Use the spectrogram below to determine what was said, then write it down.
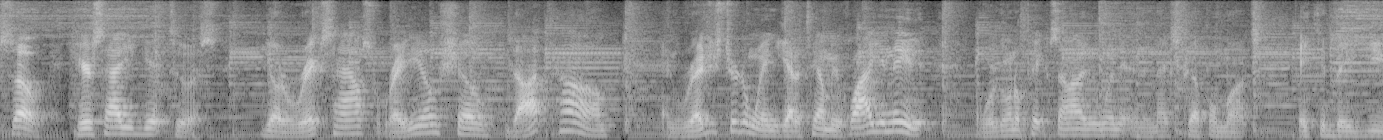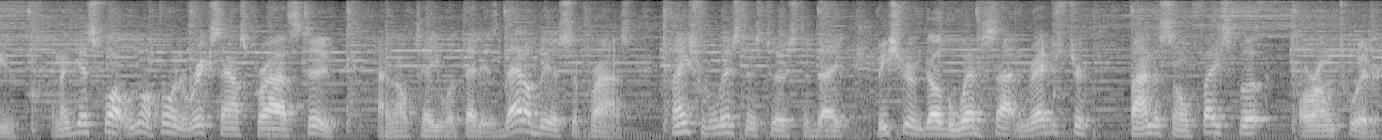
So here's how you get to us. Go to rickshouse.radioshow.com and register to win. You got to tell me why you need it, and we're going to pick somebody to win it in the next couple months. It could be you. And I guess what? We're going to throw in a Rick's House prize too, and I'll tell you what that is. That'll be a surprise. Thanks for listening to us today. Be sure and go to the website and register. Find us on Facebook or on Twitter.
